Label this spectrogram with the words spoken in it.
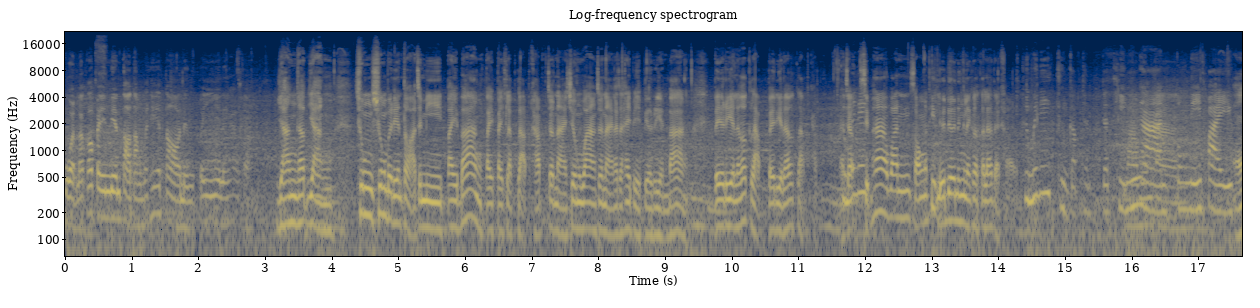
บวชแล้วก็ไปเรียนต่อต่างประเทศต่อหนึ่งปีเลยค่ะแบบยังครับยังช่วงช่วงไปเรียนต่ออาจจะมีไปบ้างไปไปกลับกลับๆครับเจ้านายช่วงว่างเจ้านายก็จะให้ไปไปเรียนบ้าง ไปเรียนแล้วก็กลับไปเรียนแล้วก็กลับครับอาจจะ15 วัน 2 อาทิตย์หรือเดือนหนึงอะไรก็ก็แล้วแต่เขา คือไม่ได้ถึงกับจะจะทิ้งงานตรงนี้ไปอ๋อ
